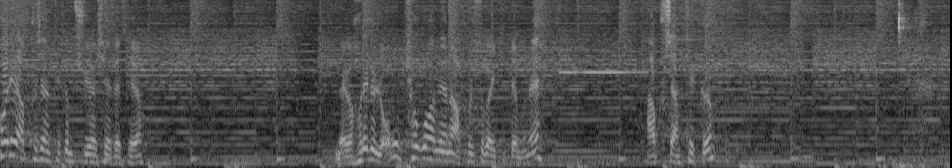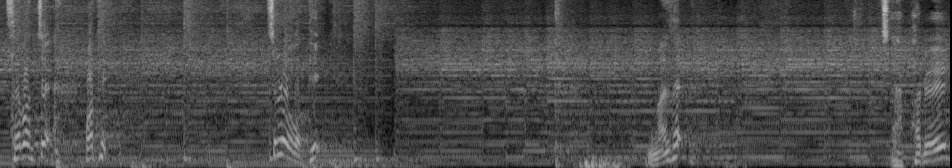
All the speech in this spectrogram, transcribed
허리 아프지 않게끔 주의하셔야 되세요. 내가 허리를 너무 펴고 하면 아플 수가 있기 때문에 아프지 않게끔. 세 번째, 버피. 슬로우 버피. 만세. 자, 팔을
